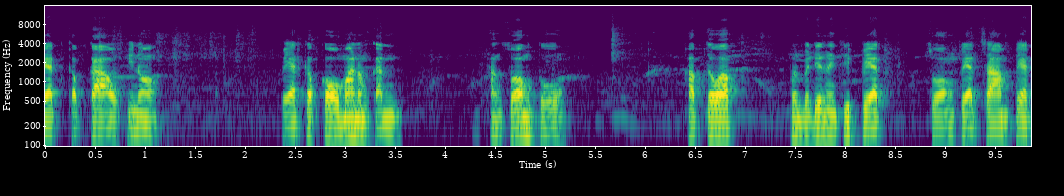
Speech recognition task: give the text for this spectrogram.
8 กับ 9 พี่น้อง 8 กับ9มานำกัน ทั้งสองตัว ครับแต่ว่าเพิ่นไปเด่นให้ที่ 8 สองแปดสามแปด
